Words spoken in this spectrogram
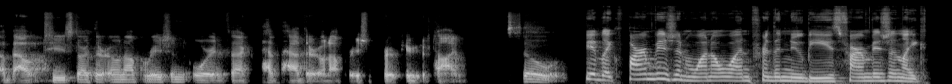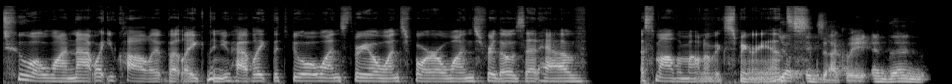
about to start their own operation or, in fact, have had their own operation for a period of time. So you have like Farm Vision 101 for the newbies, Farm Vision like 201, not what you call it, but like then you have like the 201s, 301s, 401s for those that have a small amount of experience. Yep, exactly. And then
